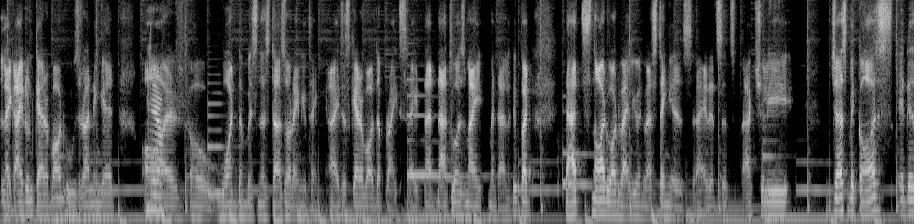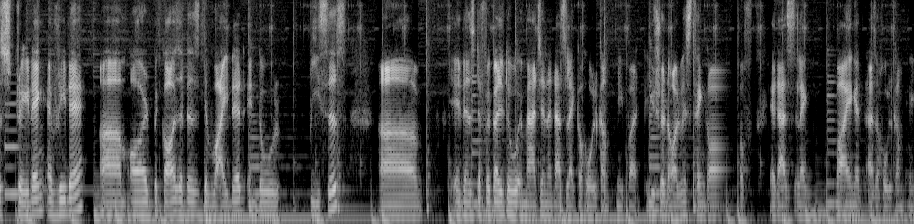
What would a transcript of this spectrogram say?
like i don't care about who's running it or yeah. uh, what the business does or anything. I just care about the price right? That that was my mentality but that's not what value investing is right? It's it's actually just because it is trading every day um, or because it is divided into pieces uh, it is difficult to imagine it as like a whole company but you should always think of, of it as like buying it as a whole company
